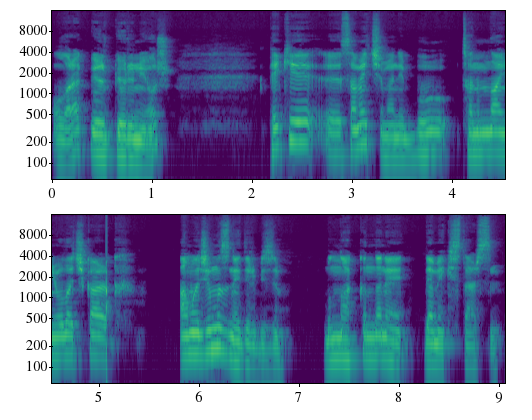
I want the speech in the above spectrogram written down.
olarak görünüyor. Peki e, Sametçim hani bu tanımdan yola çıkarak amacımız nedir bizim? Bunun hakkında ne demek istersin?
